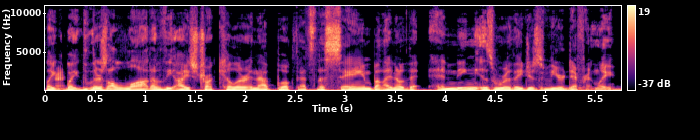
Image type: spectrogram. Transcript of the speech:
Like like there's a lot of the ice truck killer in that book that's the same, but I know the ending is where they just veer differently.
